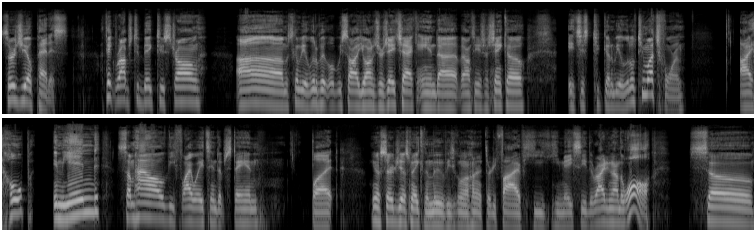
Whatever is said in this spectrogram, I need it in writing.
Sergio Pettis. I think Rob's too big, too strong. Um, it's going to be a little bit what we saw Joanna Jędrzejczyk and uh, Valentina. It's just going to be a little too much for him. I hope in the end somehow the flyweights end up staying, but you know Sergio's making the move. He's going 135. He he may see the writing on the wall. So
